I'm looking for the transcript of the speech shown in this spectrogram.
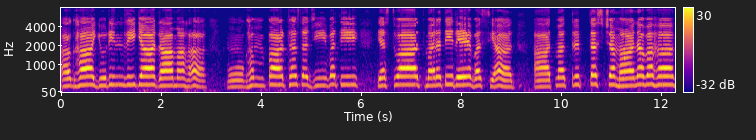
अघायुरिन्द्रिया रामः। मोघं पार्थ स जीवति। यस्त्वात्मरतिरेव स्यात्। आत्मतृप्तश्च मानवः।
